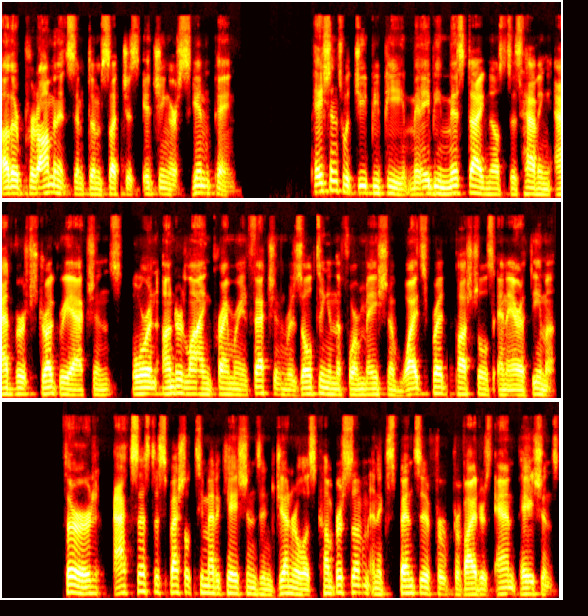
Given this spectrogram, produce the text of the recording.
other predominant symptoms such as itching or skin pain. Patients with GPP may be misdiagnosed as having adverse drug reactions or an underlying primary infection, resulting in the formation of widespread pustules and erythema. Third, access to specialty medications in general is cumbersome and expensive for providers and patients.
